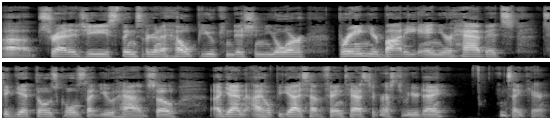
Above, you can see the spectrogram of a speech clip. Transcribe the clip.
uh, strategies, things that are going to help you condition your brain, your body, and your habits to get those goals that you have. So again, I hope you guys have a fantastic rest of your day and take care.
